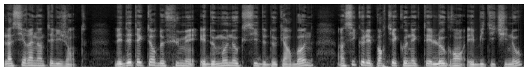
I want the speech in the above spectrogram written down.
la sirène intelligente, les détecteurs de fumée et de monoxyde de carbone, ainsi que les portiers connectés Legrand et Biticino,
